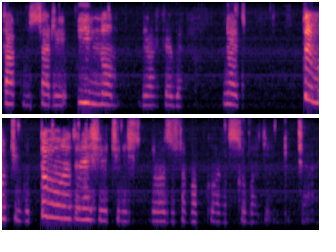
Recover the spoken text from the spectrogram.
taką serię inną dla Ciebie. No więc w tym odcinku to było na tyle, jeśli odcinek się podobał, zostaw łapkę oraz suba, dzięki, cześć.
